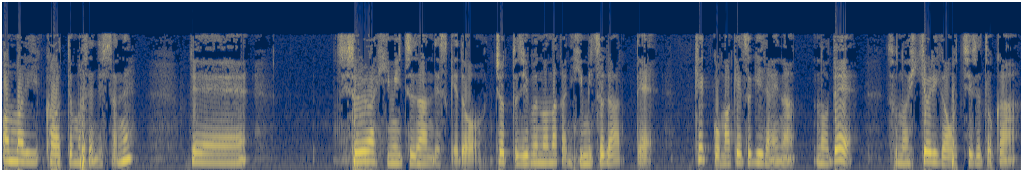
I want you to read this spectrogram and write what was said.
あんまり変わってませんでしたね。で、それは秘密なんですけど、ちょっと自分の中に秘密があって、結構負けず嫌いなので、その飛距離が落ちるとか、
